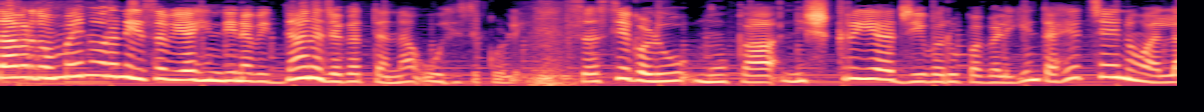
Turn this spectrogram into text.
ಸಾವಿರದ ಒಂಬೈನೂರನೇ ಇಸವಿಯ ಹಿಂದಿನ ವಿಜ್ಞಾನ ಜಗತ್ತನ್ನ ಊಹಿಸಿಕೊಳ್ಳಿ. ಸಸ್ಯಗಳು, ಮೂಕ, ನಿಷ್ಕ್ರಿಯ ಜೀವರೂಪಗಳಿಗಿಂತ ಹೆಚ್ಚೇನೂ ಅಲ್ಲ,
